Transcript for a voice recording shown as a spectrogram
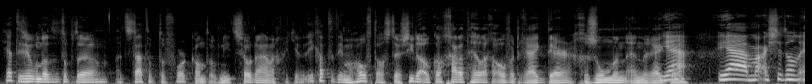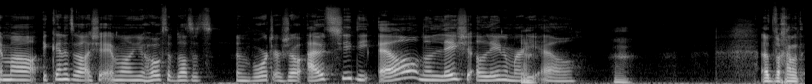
Ja, het is omdat het op de, het staat op de voorkant ook niet zodanig dat je... Ik had het in mijn hoofd als der zielen, ook al gaat het heel erg over het rijk der gezonden en de rijk ja, der... Ja, maar als je dan eenmaal... Ik ken het wel, als je eenmaal in je hoofd hebt dat het een woord er zo uitziet, die L, dan lees je alleen nog maar Ja. die L. Ja. We gaan het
